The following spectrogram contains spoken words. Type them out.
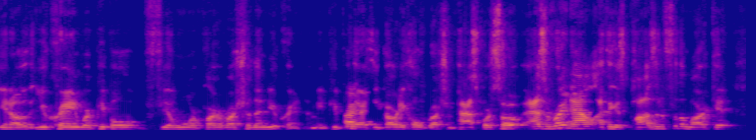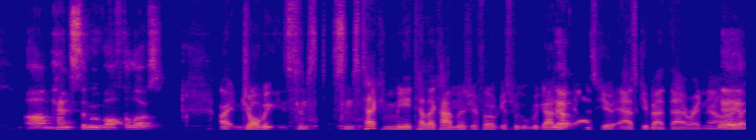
you know, the Ukraine where people feel more part of Russia than Ukraine. I mean, people Right. there, I think, already hold Russian passports. So as of right now, I think it's positive for the market. Um, hence the move off the lows. All right, Joel. We, since since tech, media, telecom is your focus, we, we got to Yep. ask you ask you about that right now. Yeah, I yeah.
